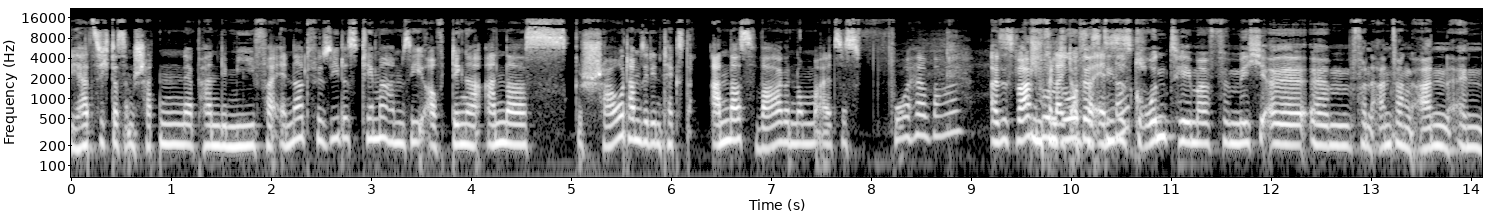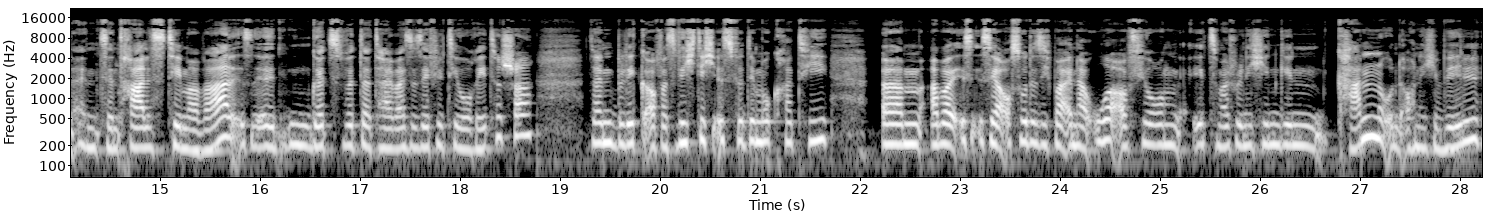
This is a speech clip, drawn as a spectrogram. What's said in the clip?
Wie hat sich das im Schatten der Pandemie verändert für Sie, das Thema? Haben Sie auf Dinge anders geschaut? Haben Sie den Text anders wahrgenommen, als es vorher war? Also es war schon so, dass dieses Grundthema für mich äh, ähm, von Anfang an ein, ein zentrales Thema war. Es, äh, Götz wird da teilweise sehr viel theoretischer, sein Blick auf was wichtig ist für Demokratie. Ähm, aber es ist ja auch so, dass ich bei einer Uraufführung jetzt zum Beispiel nicht hingehen kann und auch nicht will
